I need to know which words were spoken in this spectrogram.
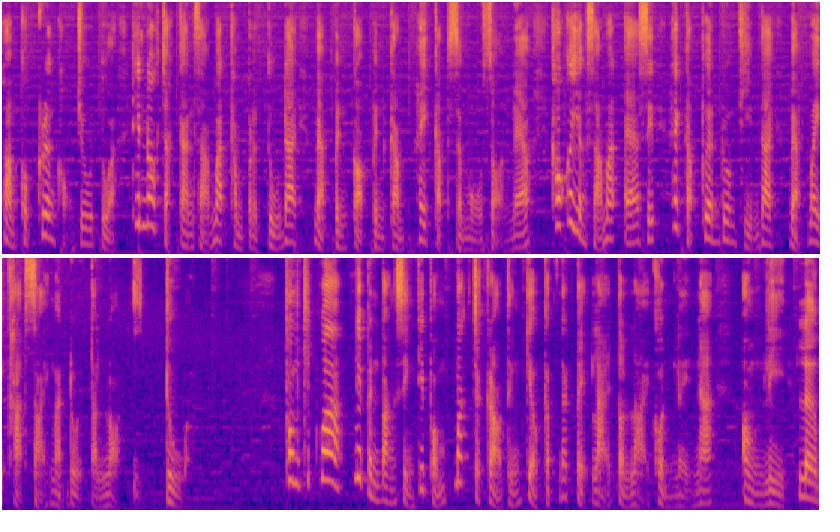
ความครบเครื่องของจูตัว ที่นอกจากการสามารถทำประตูได้แบบเป็นกอบเป็นกำให้กับสโมสรแล้ว เขาก็ยังสามารถแอสซิสต์ให้กับเพื่อนร่วมทีมได้แบบไม่ขาดสายมาโดยตลอดอีกด้วยผมคิดว่านี่เป็นบางสิ่งที่ผมมักจะกล่าวถึงเกี่ยวกับนักเตะหลายต่อหลายคนเลยนะ องลีเริ่ม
